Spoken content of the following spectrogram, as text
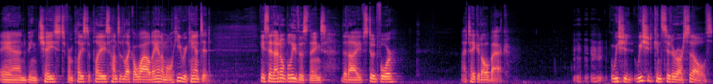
and being chased from place to place, hunted like a wild animal, he recanted. He said, I don't believe those things that I stood for. I take it all back. we should, we should consider ourselves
